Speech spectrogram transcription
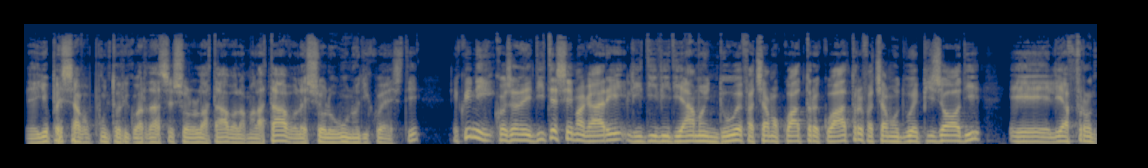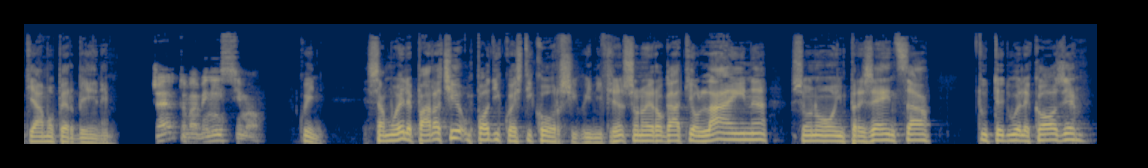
Io pensavo appunto riguardasse solo la tavola, ma la tavola è solo uno di questi. E quindi cosa ne dite se magari li dividiamo in due, facciamo 4 e 4 e facciamo due episodi e li affrontiamo per bene? Certo, va benissimo. Quindi Samuele, parlaci un po' di questi corsi, quindi sono erogati online, sono in presenza? Tutte e due le cose?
